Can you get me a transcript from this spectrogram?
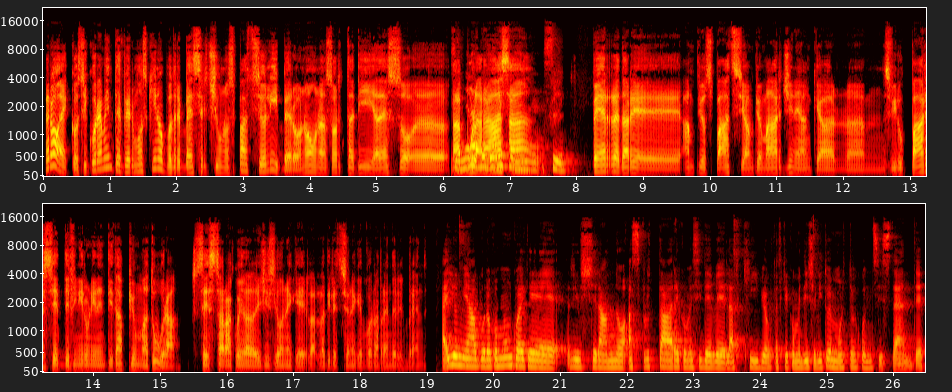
Però ecco, sicuramente per Moschino potrebbe esserci uno spazio libero, no? Una sorta di adesso eh, tabula rasa. Sì, per dare ampio spazio, ampio margine anche a um, svilupparsi e definire un'identità più matura, se sarà quella la decisione che la, la direzione che vorrà prendere il brand. Eh, io mi auguro comunque che riusciranno a sfruttare come si deve l'archivio, perché come dicevi tu è molto consistente,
